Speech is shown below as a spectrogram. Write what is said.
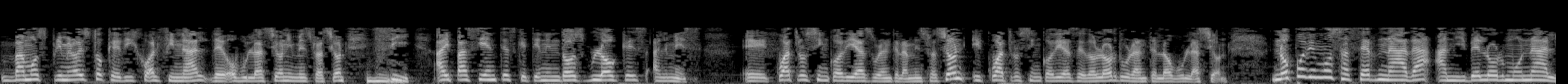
vamos primero esto que dijo al final de ovulación y menstruación. Sí, hay pacientes que tienen dos bloques al mes. Eh, cuatro o cinco días durante la menstruación y cuatro o cinco días de dolor durante la ovulación. No podemos hacer nada a nivel hormonal,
